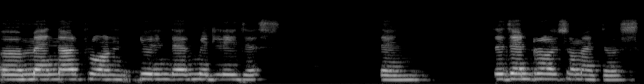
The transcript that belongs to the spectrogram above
uh, men are prone during their middle ages. Then the gender also matters.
